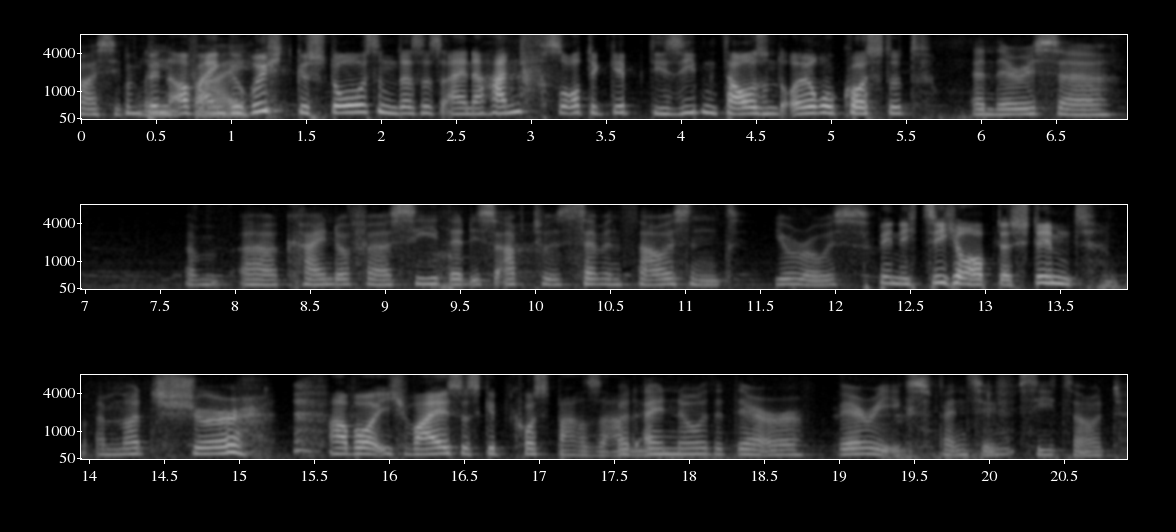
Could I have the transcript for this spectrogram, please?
possibly und bin auf ein buy? Gerücht gestoßen, dass es eine Hanfsorte gibt, die 7000 Euro kostet. And there is a, um, a kind of a seed that is up to 7,000 euros. Bin nicht sicher, ob das stimmt, I'm not sure, aber ich weiß, es gibt kostbare but Samen. I know that there are very expensive seeds out.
